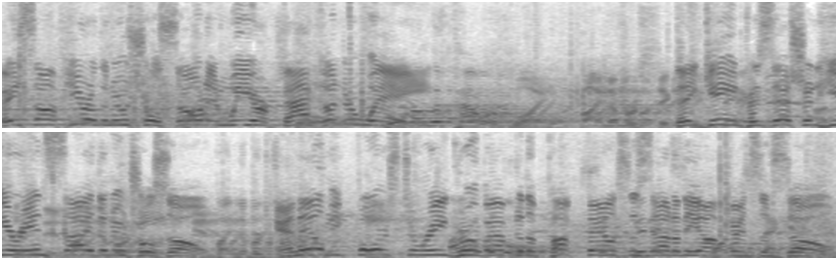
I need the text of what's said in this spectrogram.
Face off here in the neutral zone, and we are back underway. on the power play by number They gain possession here inside the neutral zone. and by number And they'll be forced to regroup the after the puck bounces out of the offensive second. zone.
